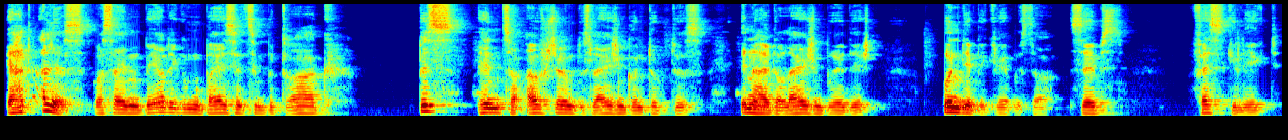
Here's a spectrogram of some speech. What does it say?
Er hat alles, was seine Beerdigung und Beisetzung betrag, bis hin zur Aufstellung des Leichenkonduktes, Inhalt der Leichenpredigt und dem Begräbnis da selbst festgelegt.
